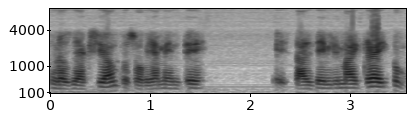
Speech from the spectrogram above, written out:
Los de acción, pues obviamente está el Devil May Cry como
